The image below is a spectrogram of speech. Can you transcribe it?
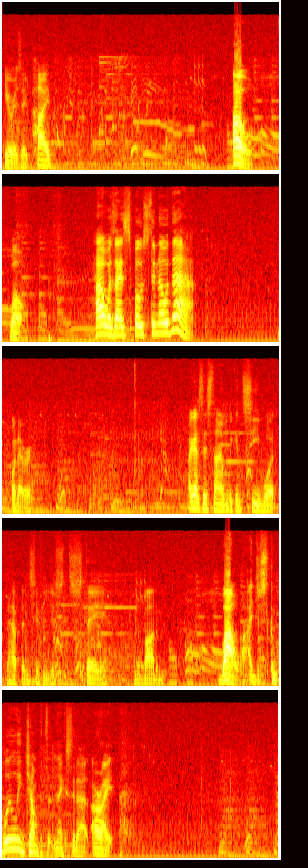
Here is a pipe. Oh! Well, how was I supposed to know that? Whatever. I guess this time we can see what happens if you just stay on the bottom. Wow, I just completely jumped next to that. Alright.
